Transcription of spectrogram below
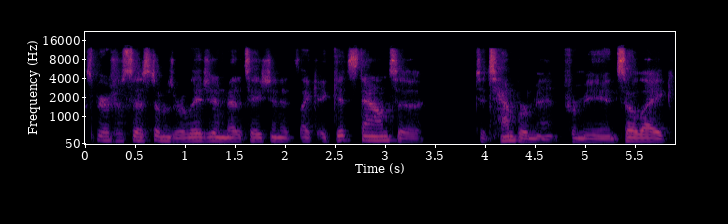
spiritual systems religion meditation it's like it gets down to to temperament for me. And so like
